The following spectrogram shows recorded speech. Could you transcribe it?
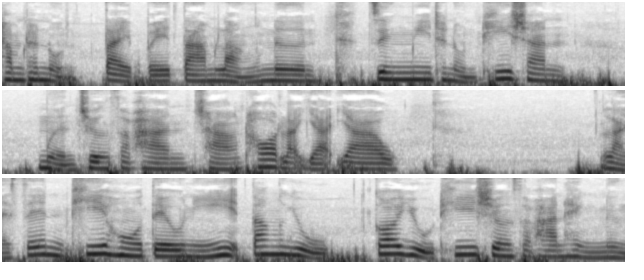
ทำถนนไต่ไปตามหลังเนิน จึงมีถนนที่ชัน เหมือนเชิงสะพานช้างทอดระยะยาว หลายเส้นที่โฮเทลนี้ตั้งอยู่ก็อยู่ที่เชิงสะพานแห่งหนึ่ง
